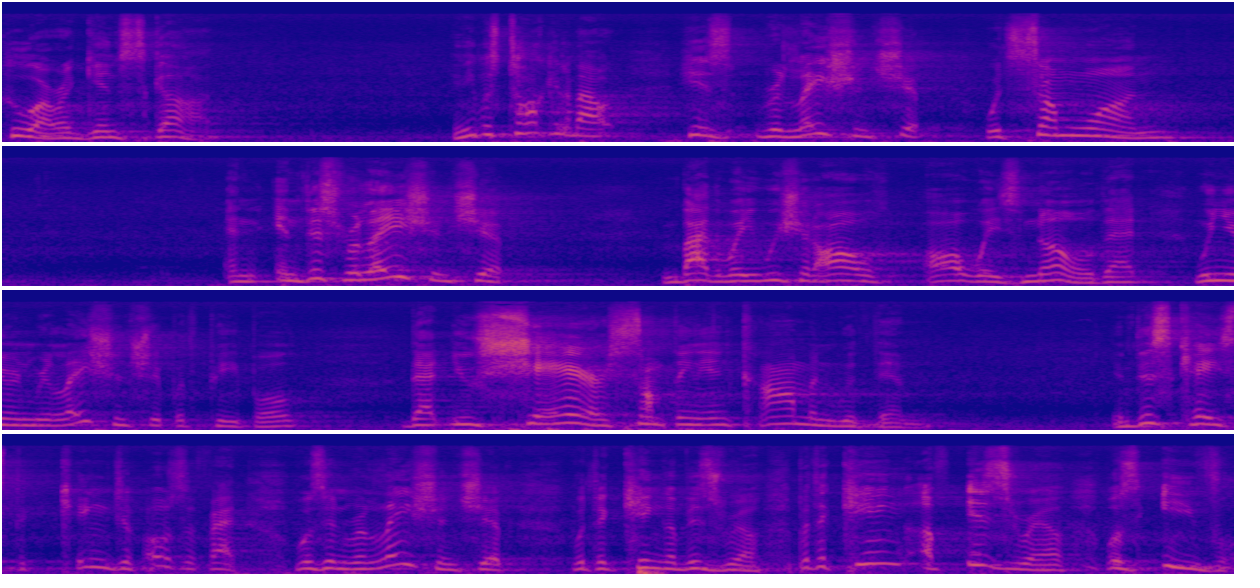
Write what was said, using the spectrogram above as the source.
who are against God? And he was talking about his relationship with someone. And in this relationship, by the way, we should all always know that when you're in relationship with people, that you share something in common with them. In this case, the king Jehoshaphat was in relationship with the king of Israel. But the king of Israel was evil,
